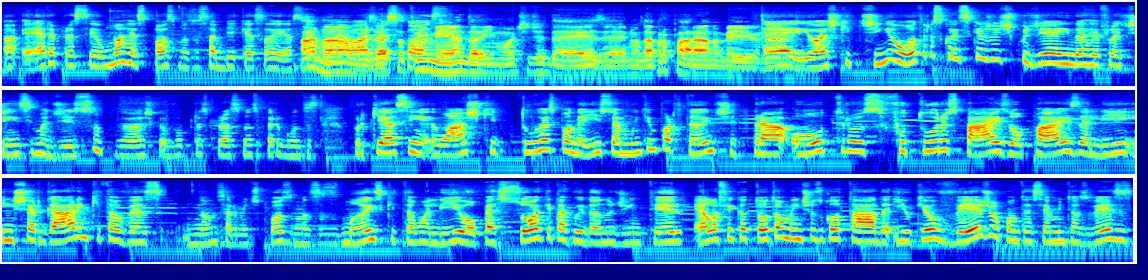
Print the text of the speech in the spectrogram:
Ah, era pra ser uma resposta, mas eu sabia que essa ia ser Ah, não, mas essa resposta. tu emenda em um monte de ideias, aí não dá pra parar no meio, né? É, e eu acho que tinha outras coisas que a gente podia ainda refletir em cima disso. Eu acho que eu vou para as próximas perguntas. Porque, assim, eu acho que tu responder isso é muito importante para outros futuros pais ou pais ali enxergarem que talvez, não necessariamente esposas, mas as mães que estão ali, ou pessoa que tá cuidando o dia inteiro, ela fica totalmente esgotada. E o que eu vejo acontecer muitas vezes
